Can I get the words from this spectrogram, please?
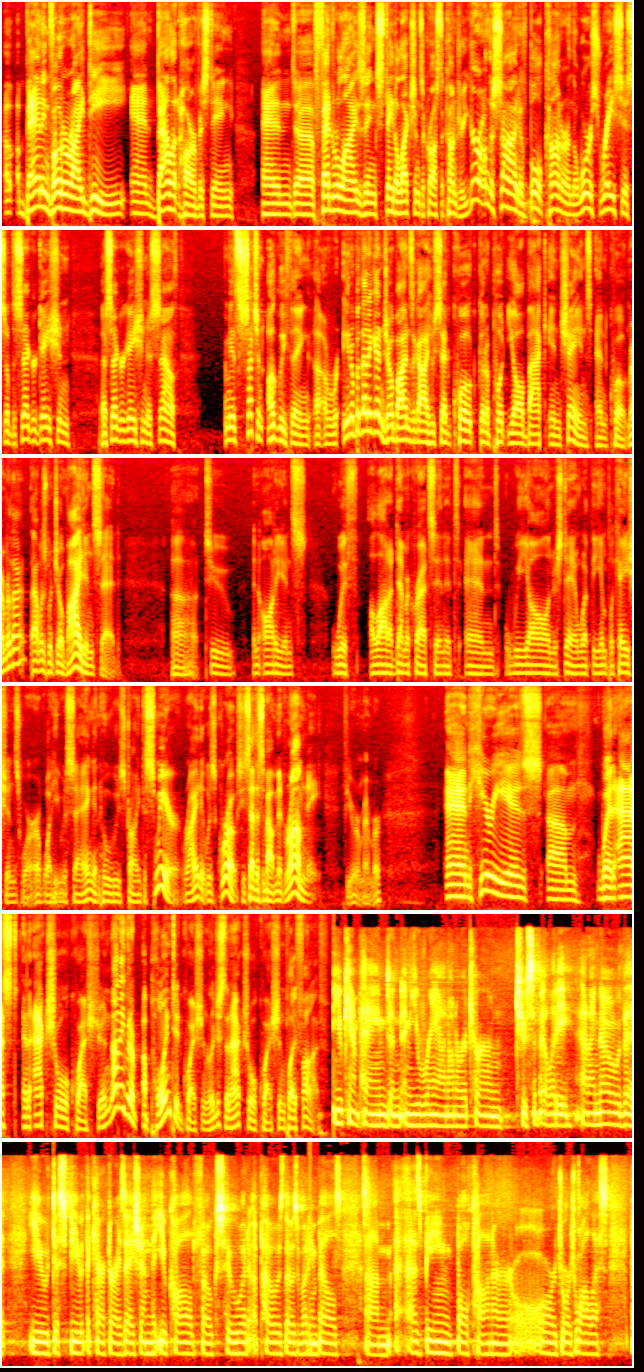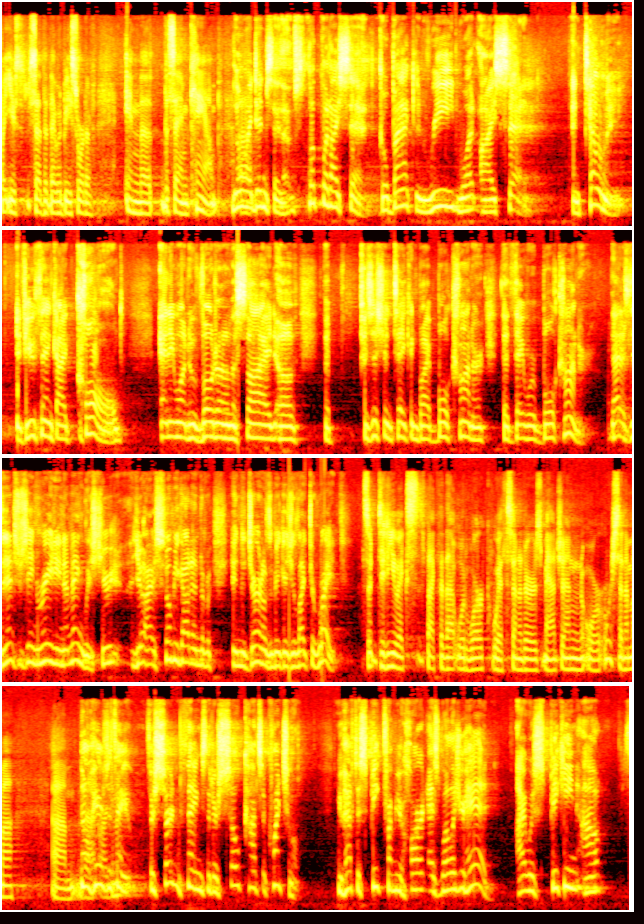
uh, uh banning voter ID and ballot harvesting and uh, federalizing state elections across the country. You're on the side of Bull Connor and the worst racists of the segregation, uh, segregationist South. I mean, it's such an ugly thing, uh, you know. But then again, Joe Biden's a guy who said, "quote going to put y'all back in chains." End quote. Remember that? That was what Joe Biden said uh, to an audience with a lot of Democrats in it, and we all understand what the implications were of what he was saying and who he was trying to smear. Right? It was gross. He said this about Mitt Romney, if you remember. And here he is. Um, when asked an actual question, not even a, a, pointed question, really, just an actual question, play five. You campaigned and, and you ran on a return to civility. And I know that you dispute the characterization that you called folks who would oppose those voting bills um, as being Bull Connor or George Wallace, but you said that they would be sort of in the, the same camp. No, uh, I didn't say that. Look what I said. Go back and read what I said and tell me if you think I called anyone who voted on the side of the position taken by Bull Connor that they were Bull Connor. That is an interesting reading of English. You, you, I assume you got into, into journalism because you like to write. So, did you expect that that would work with Senators Manchin or, or Sinema? Um, no, here's argument? the thing there's certain things that are so consequential. You have to speak from your heart as well as your head. I was speaking out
